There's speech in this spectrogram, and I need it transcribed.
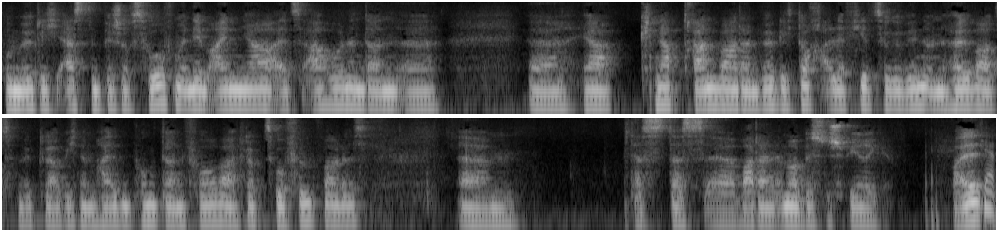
womöglich erst in Bischofshofen in dem einen Jahr, als Ahonen dann äh, äh, ja, knapp dran war, dann wirklich doch alle vier zu gewinnen und Höllwart mit, glaube ich, einem halben Punkt dann vor war. Ich glaube, 2-5 war das. Ähm, das das äh, war dann immer ein bisschen schwierig, weil ja.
